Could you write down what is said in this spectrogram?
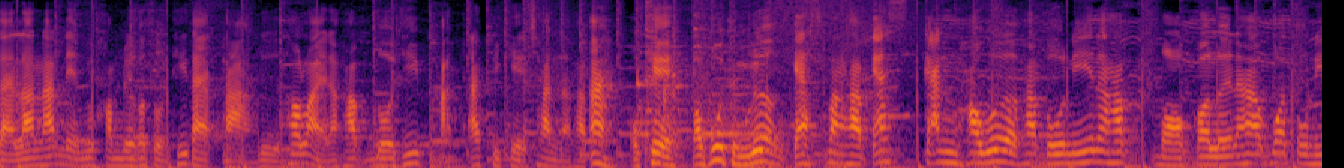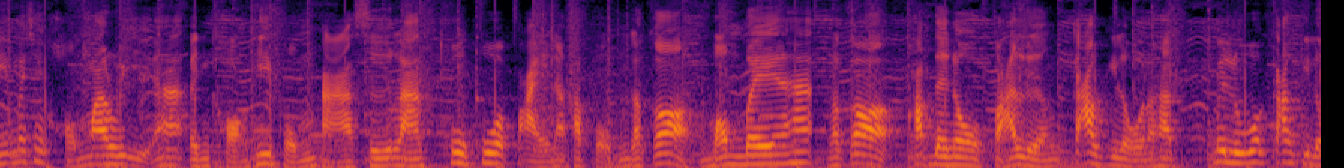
แต่ละนัดเนี่ยมีความเร็วกระสุนที่แตกต่างหรือเท่าไหร่นะครับโดยที่ผ่านแอปพลิเคชันนะครับอะโอเคมาพูดถึงเรื่องแก๊สบ้างครับแก๊สกันพาวเวอร์ครับตัวนี้นะครับบอกก่อนเลยนะครับว่าตัวนี้ไม่ใช่ของมารุอินะฮะเป็นของที่ผมหาซื้อร้านทั่วๆไปนะครับผมแล้วก็บอมเบย์นะฮะแล้วก็พับไดโนฝาเหลือง 9 กิโลนะครับไม่รู้ว่า 9กิโล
